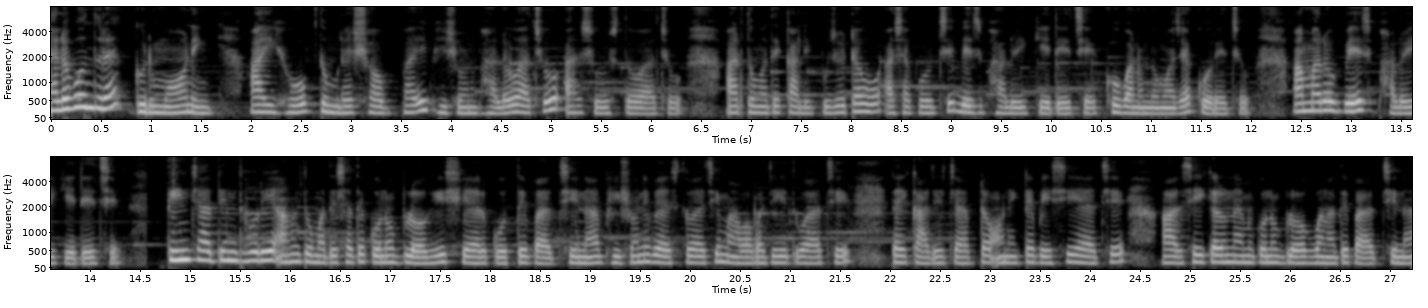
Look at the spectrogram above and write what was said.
হ্যালো বন্ধুরা, গুড মর্নিং। আই হোপ তোমরা সবাই ভীষণ ভালো আছো আর সুস্থ আছো। আর তোমাদের কালী পুজোটাও আশা করছি বেশ ভালোই কেটেছে, খুব আনন্দ মজা করেছ। আমারও বেশ ভালোই কেটেছে। তিন চার দিন ধরে আমি তোমাদের সাথে কোনো ব্লগে শেয়ার করতে পারছি না। ভীষণই ব্যস্ত আছি মা বাবা যেহেতু আছে, তাই কাজের চাপটা অনেকটা বেশি আছে। আর সেই কারণে আমি কোনো ব্লগ বানাতে পারছি না।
